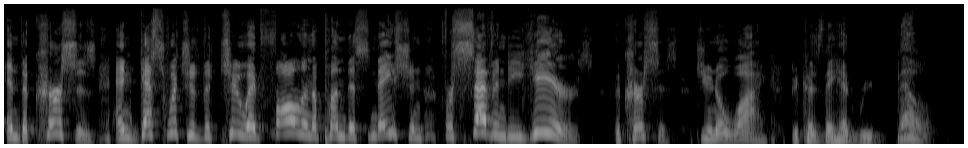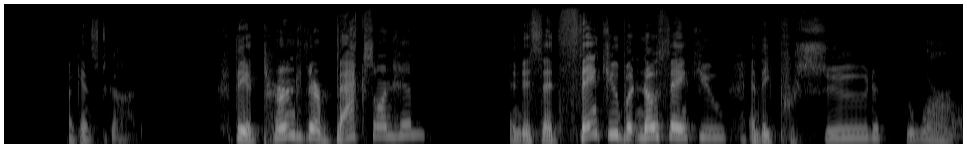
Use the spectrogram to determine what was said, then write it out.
and the curses. And guess which of the two had fallen upon this nation for 70 years? The curses. Do you know why? Because they had rebelled against God. They had turned their backs on him and they said, Thank you, but no thank you. And they pursued the world.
